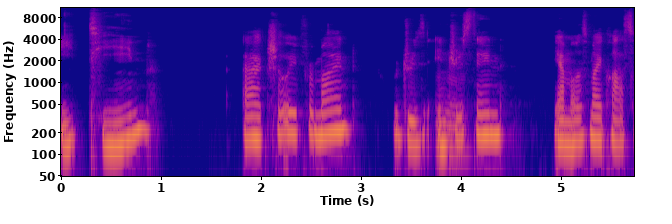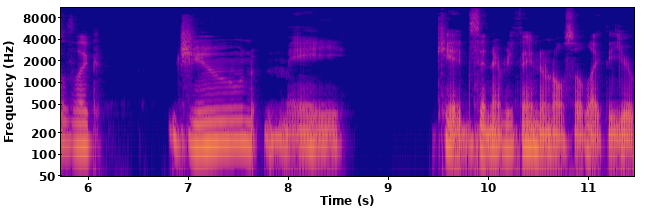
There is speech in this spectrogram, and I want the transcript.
18, actually for mine, which was Mm-hmm. interesting. Yeah, most of my class was like June, May kids and everything, and also like the year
